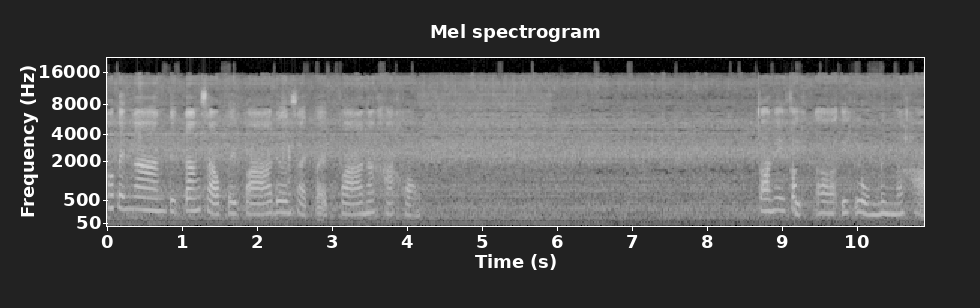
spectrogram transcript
ก็เป็นงานติดตั้งเสาไฟฟ้าเดินสายไฟฟ้านะคะของ ตอนนี้ก็อีกเอ่ออีกหลุมหนึ่งนะคะ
